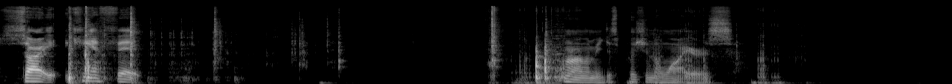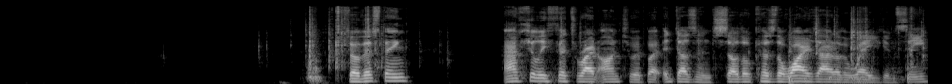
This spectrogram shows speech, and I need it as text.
Sorry, it can't fit. Hold on, let me just push in the wires. So this thing actually fits right onto it, but it doesn't. So because the wire's out of the way, you can see.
